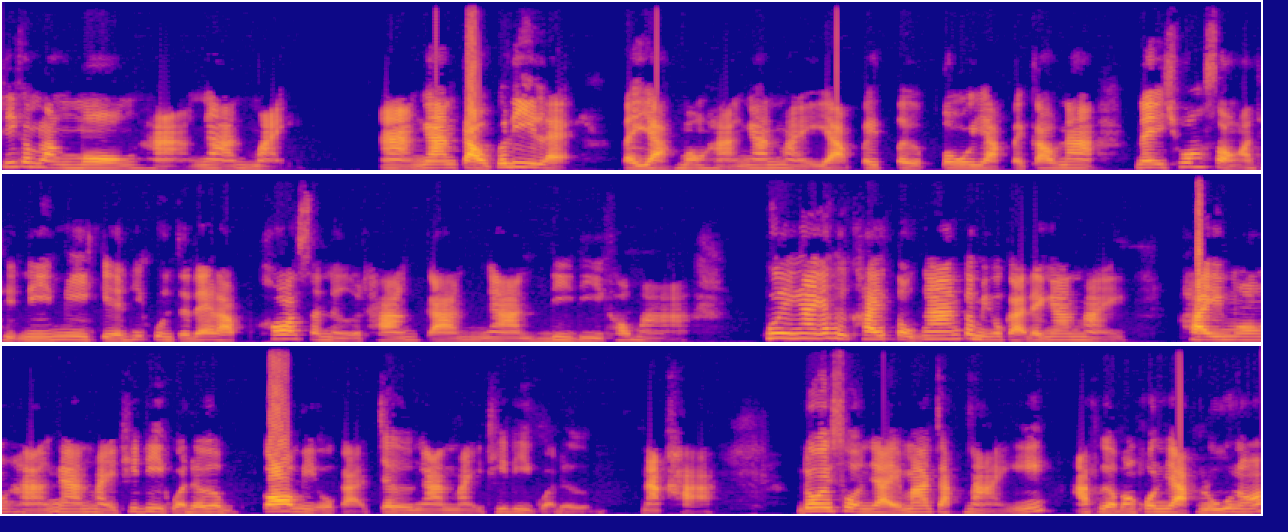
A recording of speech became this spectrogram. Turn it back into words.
ที่กำลังมองหางานใหม่ อ่า งานเก่าก็ดีแหละ แต่อยากมองหางานใหม่ อยากไปเติบโต อยากไปก้าวหน้า ในช่วงสองอาทิตย์นี้มีเกณฑ์ที่คุณจะได้รับข้อเสนอทางการงานดีๆ เข้ามาพูดง่ายๆก็คือใครตกงานก็มีโอกาสได้งานใหม่ ใครมองหางานใหม่ที่ดีกว่าเดิม ก็มีโอกาสเจองานใหม่ที่ดีกว่าเดิมนะคะ โดยส่วนใหญ่มาจากไหนอะเผื่อบางคนอยากรู้เนาะ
